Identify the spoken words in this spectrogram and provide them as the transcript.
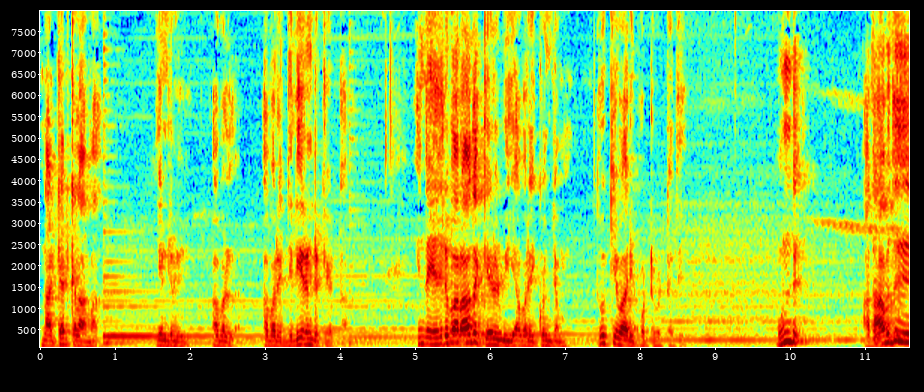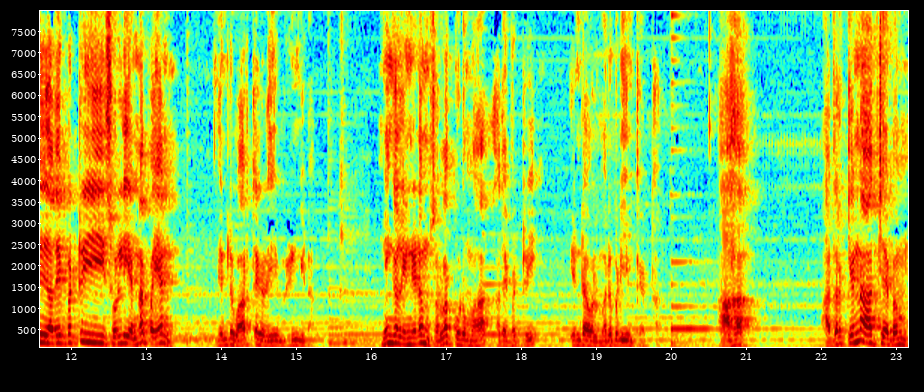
நான் கேட்கலாமா? என்று அவள் அவரை திடீரென்று கேட்டாள். இந்த எதிர்பாராத கேள்வி அவரை கொஞ்சம் தூக்கி வாரி போட்டுவிட்டது. உண்டு. அதாவது அதை பற்றி சொல்லி என்ன பயன்? என்று வார்த்தைகளை விழுங்கினார் நீங்கள் என்னிடம் சொல்லக்கூடுமா அதை பற்றி? என்று அவள் மறுபடியும் கேட்டாள். ஆஹா அதற்கென்ன ஆட்சேபம்?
